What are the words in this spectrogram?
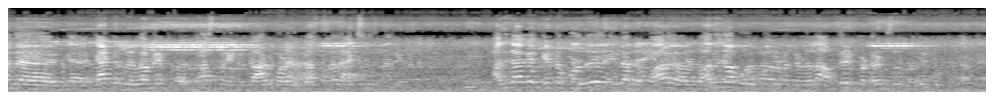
அந்த கேட்டல் எல்லாமே கிராஸ் பண்ணிட்டு இருக்கு ஆடு மாடு கிராஸ் பண்ணாத ஆக்சிடென்ட் அதுக்காக கேட்டபோது இல்ல அந்த பாதுகாப்பு உபகரணங்கள் எல்லாம் அப்கிரேட் பண்றேன்னு சொல்லி பதில் கொடுத்துருக்காங்க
